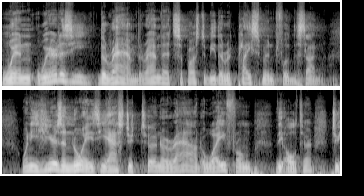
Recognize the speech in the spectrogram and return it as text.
when where does he the ram, the ram that's supposed to be the replacement for the son? When he hears a noise, he has to turn around away from the altar to,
